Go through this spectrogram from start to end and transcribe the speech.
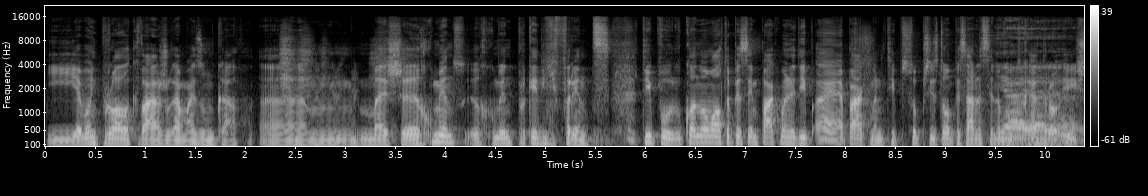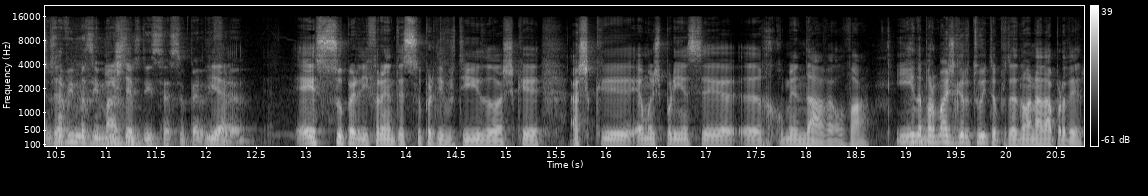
E é muito provável que vá jogar mais um bocado. Mas recomendo, recomendo porque é diferente. Tipo, quando uma malta pensa em Pac-Man, é tipo, ah, é Pac-Man. Tipo, se for preciso, estão a pensar na cena Yeah, muito yeah, retro. yeah. Isto, Já vi umas imagens é- disso, é super Yeah. É super diferente, é super divertido. Acho que, acho que é uma experiência eh, recomendável, vá. E ainda para mais gratuita, portanto não há nada a perder.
